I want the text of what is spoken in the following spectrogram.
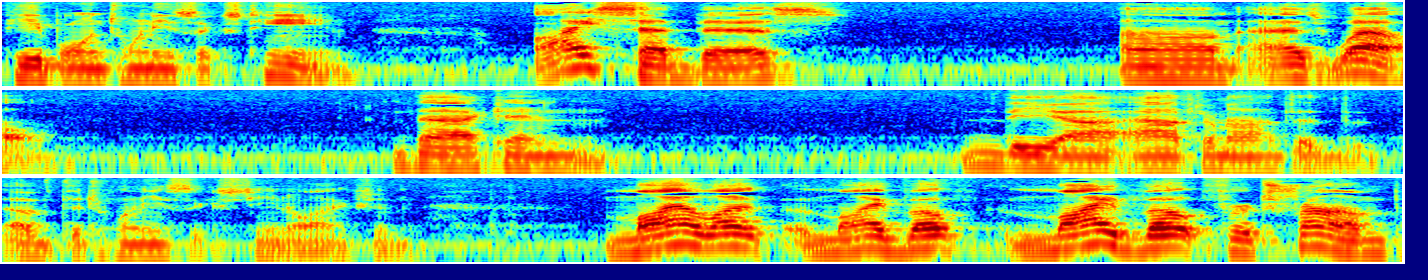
people in 2016. I said this um, as well back in the uh, aftermath of the, of the 2016 election. My ele- my vote my vote for Trump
